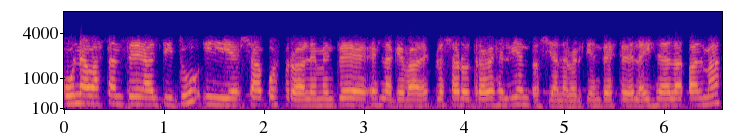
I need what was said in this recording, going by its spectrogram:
una bastante altitud y esa pues probablemente es la que va a desplazar otra vez el viento hacia la vertiente este de la isla de La Palma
